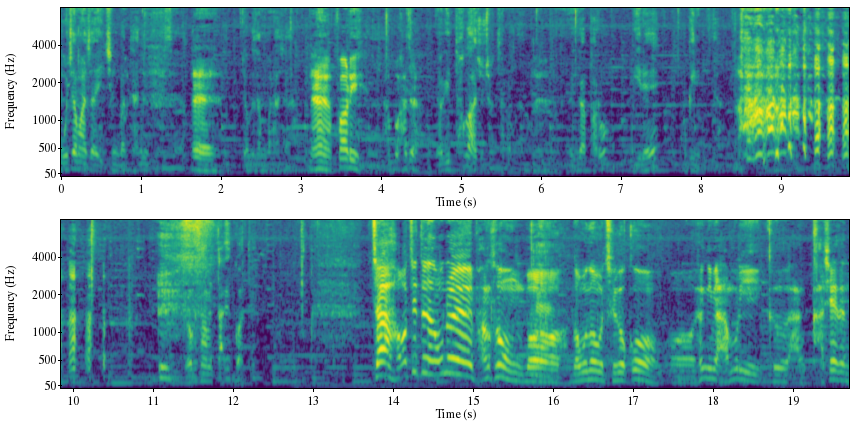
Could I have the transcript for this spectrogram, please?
오자마자 이 친구한테 한 얘기 했어요. 네, 여기서 한번 하자. 네 파리 한번 하자. 여기 터가 아주 좋더라고요. 여기가 바로 미래 독일입니다. 여기서 하면 딱일 것 같아요. 자 어쨌든 오늘 방송 뭐 너무 너무 즐겁고 어, 형님이 아무리 그 안 가셔야 된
